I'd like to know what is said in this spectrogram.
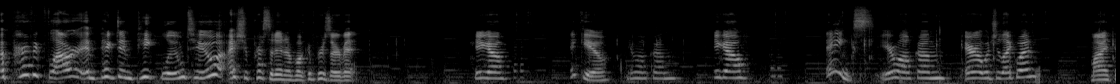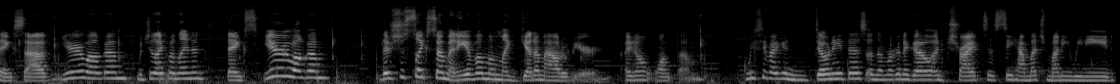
A perfect flower and picked in peak bloom too? I should press it in a book and preserve it. Here you go. Thank you. You're welcome. Here you go. Thanks. You're welcome. Arrow, would you like one? My thanks, Sav. You're welcome. Would you like one, Landen? Thanks. You're welcome. There's just like so many of them. I'm like, get them out of here. I don't want them. Let me see if I can donate this and then we're gonna go and try to see how much money we need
